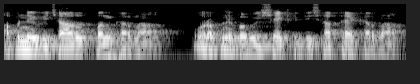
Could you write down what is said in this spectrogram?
अपने विचार उत्पन्न करना और अपने भविष्य की दिशा तय करना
